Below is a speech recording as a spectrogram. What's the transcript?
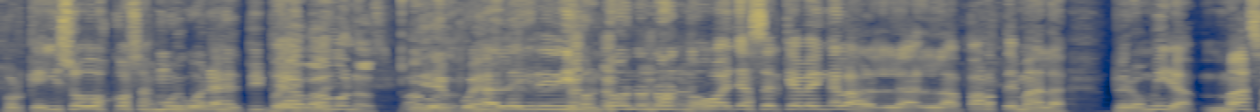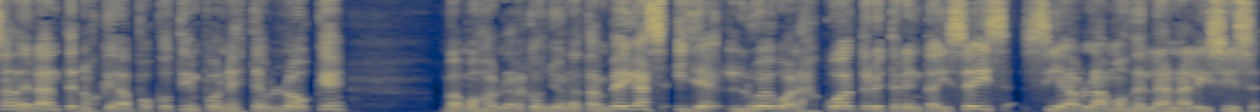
Porque hizo dos cosas muy buenas el Pipa. Ya, y después, vámonos, Y vámonos. después Alegri dijo, no, no, no, no vaya a ser que venga la, la- la parte mala. Pero mira, más adelante nos queda poco tiempo en este bloque. Vamos a hablar con Jonathan Vegas y ya- luego a las 4 y 36 sí hablamos del análisis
